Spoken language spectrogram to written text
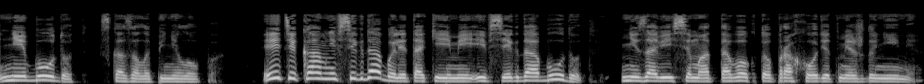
«Не будут», — сказала Пенелопа. «Эти камни всегда были такими и всегда будут, независимо от того, кто проходит между ними».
